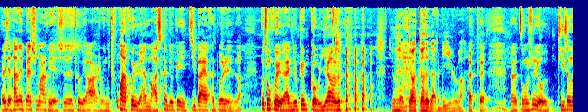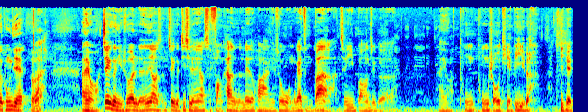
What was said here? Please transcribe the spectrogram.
而且他那 benchmark 也是特别二，是吧？你充完会员马上就可以击败很多人，是吧？不充会员你就跟狗一样，是吧？永远掉掉在百分之一，是吧？对，呃，总是有提升的空间，是吧？哎呦，这个你说人要是这个机器人要是反抗人类的话，你说我们该怎么办啊？这一帮这个。哎呦，铜铜 手铁臂的，也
